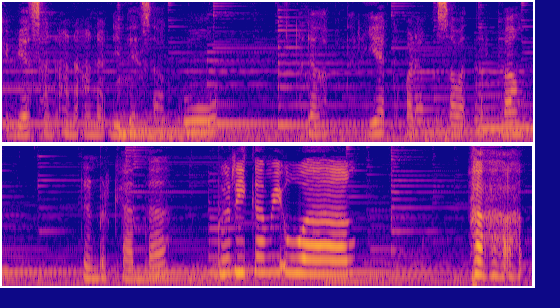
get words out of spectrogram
kebiasaan anak-anak di desaku adalah berteriak kepada pesawat terbang dan berkata, "Beri kami uang." Hahaha.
